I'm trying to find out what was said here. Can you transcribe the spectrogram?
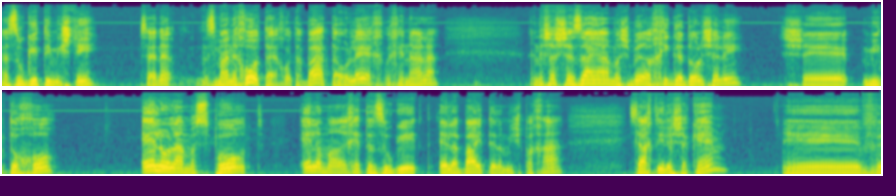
הזוגית עם אשתי, בסדר? זמן איכות, אתה יכול, אתה בא, אתה הולך וכן הלאה. אני חושב שזה היה המשבר הכי גדול שלי, שמתוכו, אל עולם הספורט, אל המערכת הזוגית, אל הבית, אל המשפחה, הצלחתי לשקם. אה, ו...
